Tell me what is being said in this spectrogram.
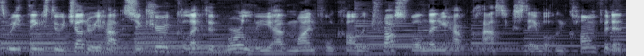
three things to each other, you have secure, collected, worldly, you have mindful, calm, and trustful, and then you have classic, stable, and confident.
